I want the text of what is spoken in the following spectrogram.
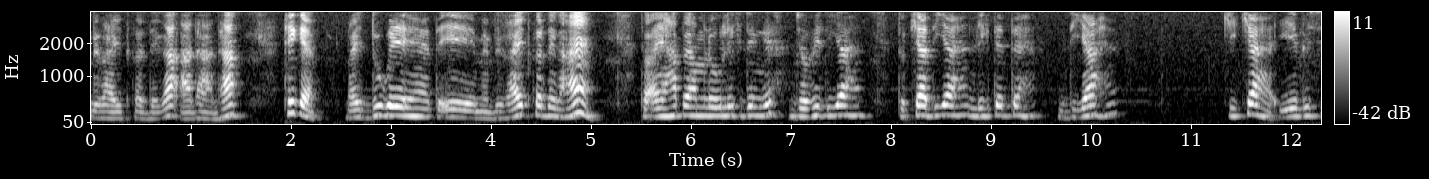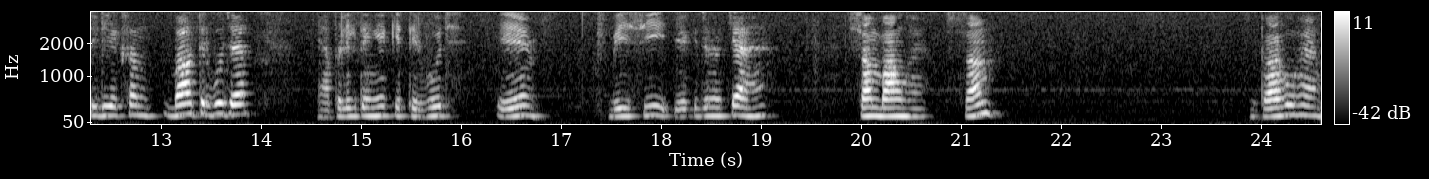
विभाजित कर देगा आधा आधा, ठीक है? भाई दो ए है तो ए में विभाजित कर देगा, हैं? तो यहाँ पे हम लोग लिख देंगे, जो भी दिया है तो क्या दिया है? लिख देते हैं, दिया है कि क्या है? ए बी सी डी एक सम बाव त्रिभुज है। यहाँ पे लिख देंगे कि त्रिभुज ए बी सी एक जो है क्या है? सम बाहु है। सम बाहु है।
